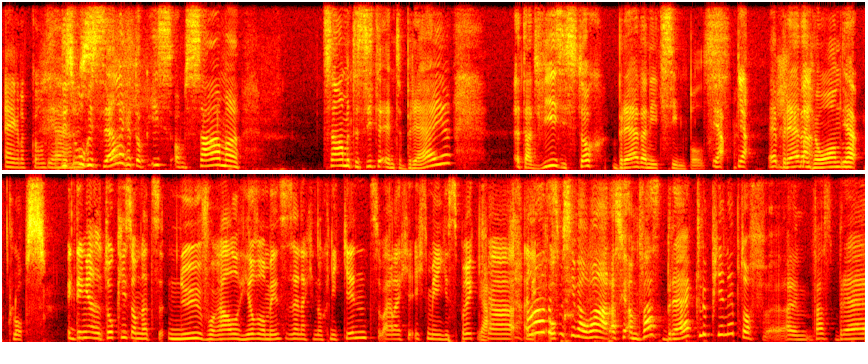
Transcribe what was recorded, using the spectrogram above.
eigenlijk constant. Ja. Dus hoe gezellig het ook is om samen, samen te zitten en te breien, het advies is toch, brei dan iets simpels. Ja. Ja. Hè, brei dan Maar- gewoon... ja, klopt. Ik denk dat het ook is omdat nu vooral heel veel mensen zijn dat je nog niet kent, waar dat je echt mee in gesprek Ja. gaat. Ah, dat is misschien wel waar. Als je een vast breiklubje hebt, of eh, een vast maar ja,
